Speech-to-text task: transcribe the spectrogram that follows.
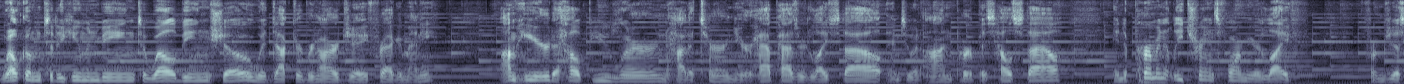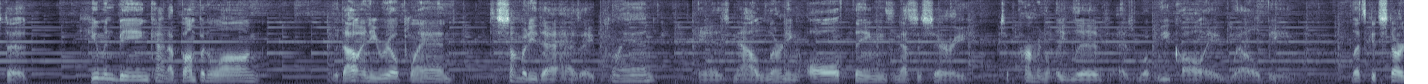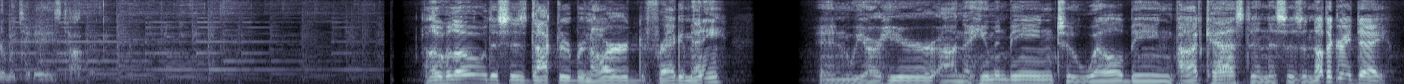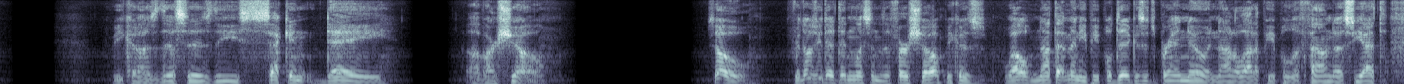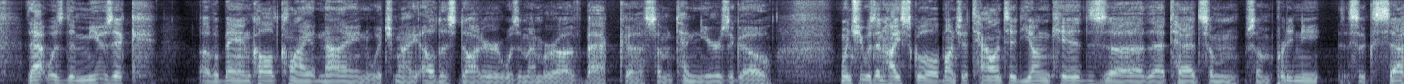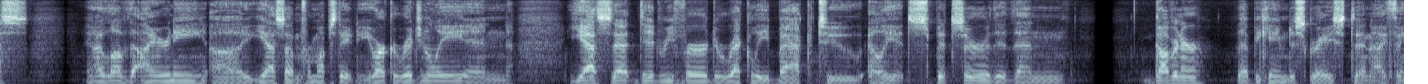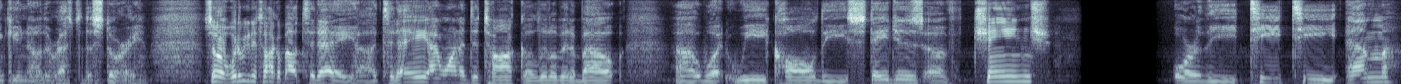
Welcome to the Human Being to Well-Being Show with Dr. Bernard J. Fragomeni. I'm here to help you learn how to turn your haphazard lifestyle into an on-purpose health style and to permanently transform your life from just a human being kind of bumping along without any real plan to somebody that has a plan and is now learning all things necessary to permanently live as what we call a well-being. Let's get started with today's topic. Hello, hello. This is Dr. Bernard Fragomeni, and we are here on the Human Being to Well-Being podcast, and this is another great day because this is the second day of our show. So, for those of you that didn't listen to the first show, because, well, not that many people did because it's brand new and not a lot of people have found us yet, that was the music of a band called Client Nine, which my eldest daughter was a member of back uh, some 10 years ago. When she was in high school, a bunch of talented young kids uh, that had some, some pretty neat success. And I love the irony. Uh, yes, I'm from upstate New York originally. And yes, that did refer directly back to Eliot Spitzer, the then governor that became disgraced, and I think you know the rest of the story. So, what are we going to talk about today? Uh, today, I wanted to talk a little bit about uh, what we call the stages of change, or the TTM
